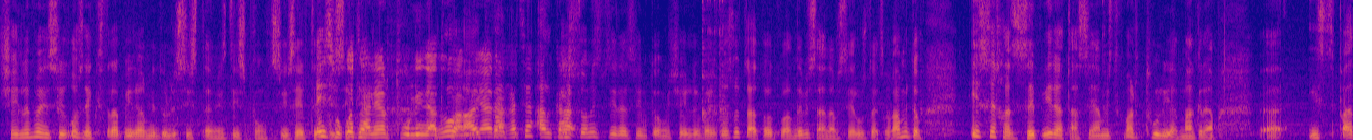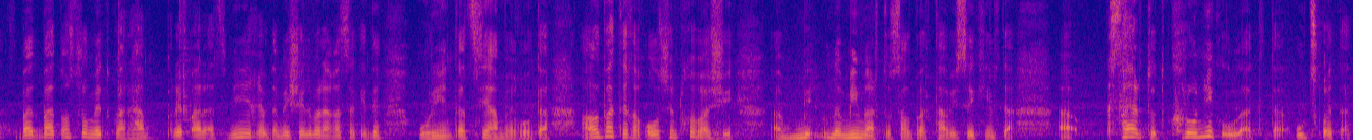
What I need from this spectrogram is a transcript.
შეიძლება ეს იყოს ექსტრაპირამიდული სისტემის დისფუნქციის ერთ-ერთი ეს უკვე ძალიან რთული ნათქვამია რაღაცა პარკინსონის მცირე სიმპტომი შეიძლება იყოს რომ წატოტბანდების ანაფსიარუს დაწყება. ამიტომ ეს ახლა ზეპირად ასე ამის თქმა რთულია მაგრამ ის ბატონს რომ მეთქვა რა პრეპარატს მიიღებ და მე შეიძლება რაღაცა კიდე ორიენტაცია ამეღო და ალბათ ახლა ყოველ შემთხვევაში უნდა მიმართოს ალბათ თავის ექიმს და საერთოდ ქრონიკულად და უწყვეტად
